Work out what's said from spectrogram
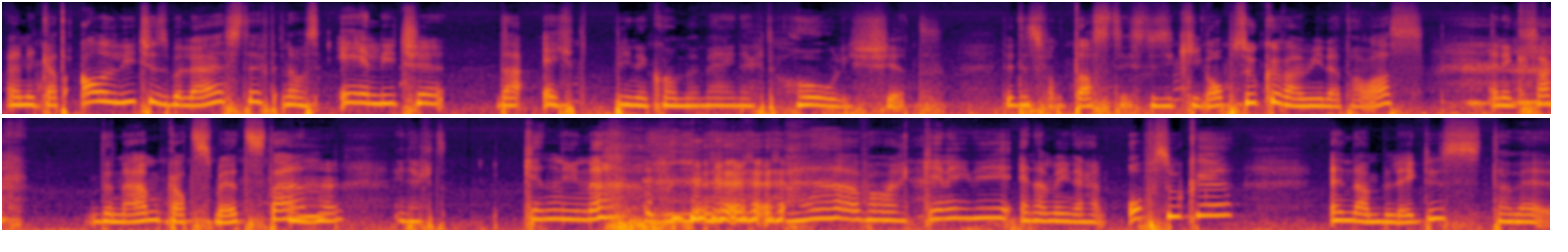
En ik had alle liedjes beluisterd en er was één liedje dat echt binnenkwam bij mij. En dacht, holy shit, dit is fantastisch. Dus ik ging opzoeken van wie dat, dat was. En ik zag de naam Kat Smet staan. Uh-huh. En dacht, ik ken die naam. Ah, van waar ken ik die? En dan ben ik dat gaan opzoeken. En dan bleek dus dat wij,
